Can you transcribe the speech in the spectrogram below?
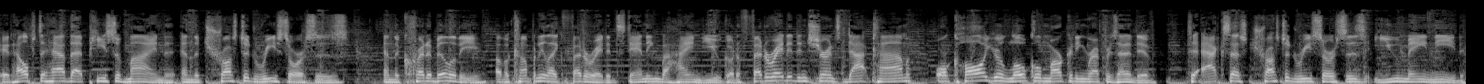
it helps to have that peace of mind and the trusted resources and the credibility of a company like Federated standing behind you. Go to federatedinsurance.com or call your local marketing representative to access trusted resources you may need.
